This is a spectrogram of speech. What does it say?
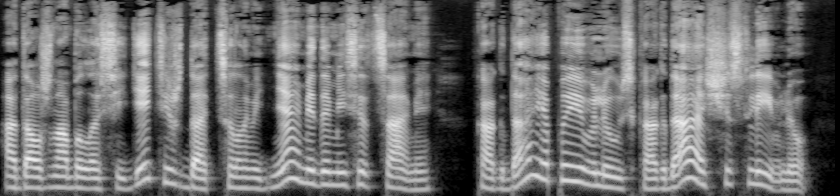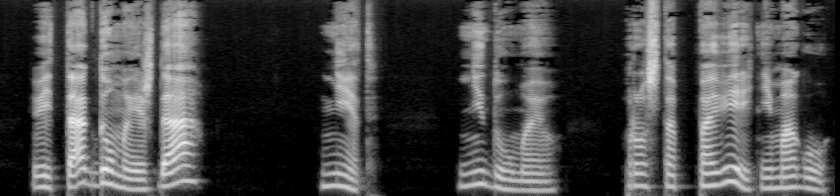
а должна была сидеть и ждать целыми днями да месяцами, когда я появлюсь, когда осчастливлю. Ведь так думаешь, да? Нет, не думаю. Просто поверить не могу.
